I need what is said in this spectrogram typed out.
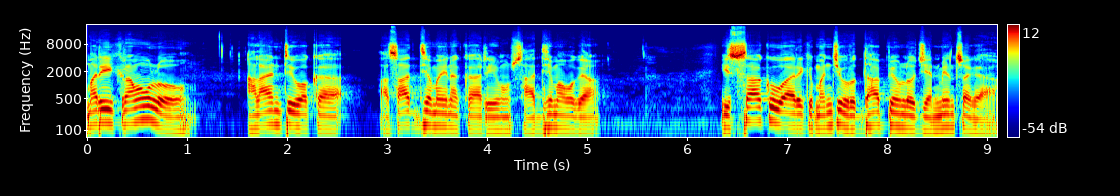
మరి ఈ క్రమంలో అలాంటి ఒక అసాధ్యమైన కార్యం సాధ్యమవగా? ఇస్సాకు వారికి మంచి వృద్ధాప్యంలో జన్మించగా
